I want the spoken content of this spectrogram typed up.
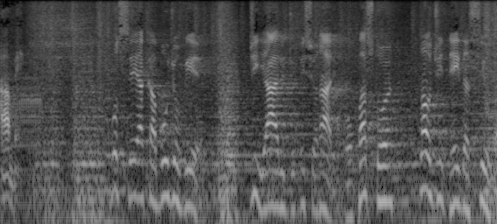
Amém. Você acabou de ouvir Diário de um Missionário com o pastor Claudinei da Silva.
